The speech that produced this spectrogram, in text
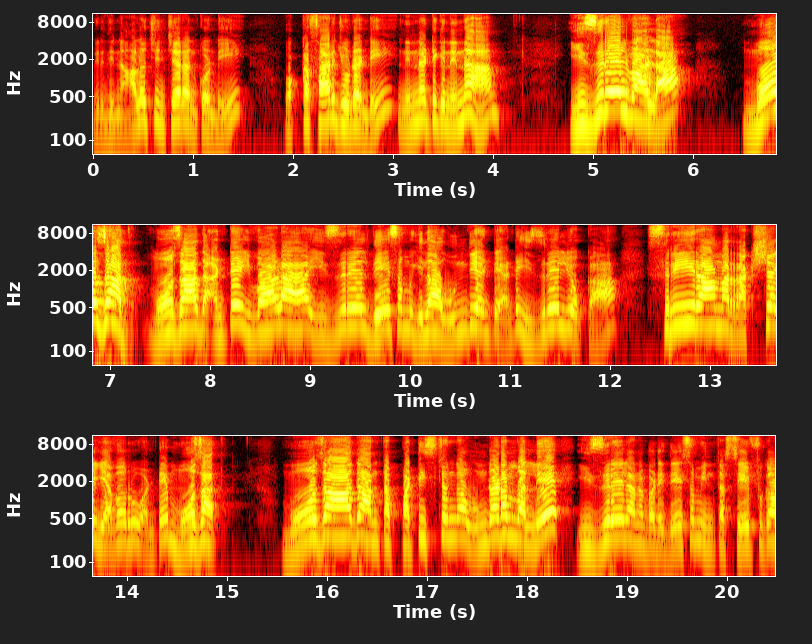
మీరు దీన్ని ఆలోచించారనుకోండి. ఒక్కసారి చూడండి. నిన్నటికి నిన్న ఇజ్రాయెల్ వాళ్ళ మోజాద్ మోజాద్ అంటే ఇవాళ ఇజ్రాయెల్ దేశం ఇలా ఉంది అంటే అంటే ఇజ్రాయెల్ యొక్క శ్రీరామ రక్ష ఎవరు అంటే మోజాద్. మోజాద్ అంత పటిష్టంగా ఉండడం వల్లే ఇజ్రాయెల్ అనబడే దేశం ఇంత సేఫ్గా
